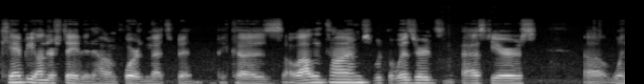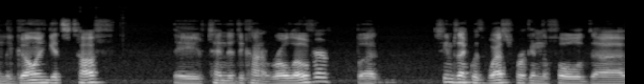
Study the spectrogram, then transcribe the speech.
can't be understated how important that's been because a lot of the times with the Wizards in the past years, uh, when the going gets tough, they've tended to kind of roll over. But seems like with Westbrook in the fold, uh,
